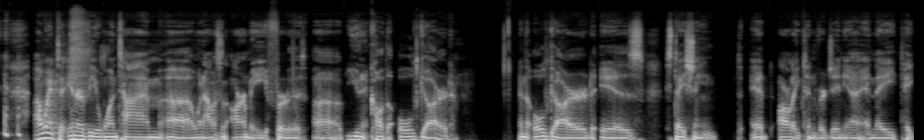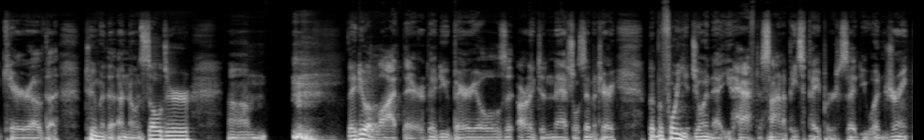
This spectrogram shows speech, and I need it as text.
I went to interview one time uh, when I was in the army for this uh, unit called the Old Guard, and the Old Guard is stationed at Arlington, Virginia, and they take care of the Tomb of the Unknown Soldier. Um, they do a lot there. They do burials at Arlington National Cemetery, but before you join that, you have to sign a piece of paper said you wouldn't drink.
